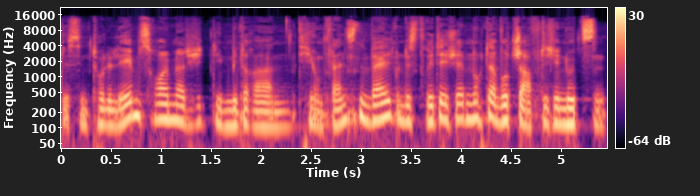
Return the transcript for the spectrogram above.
Das sind tolle Lebensräume, natürlich die mittlere Tier- und Pflanzenwelt. Und das dritte ist eben noch der wirtschaftliche Nutzen.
